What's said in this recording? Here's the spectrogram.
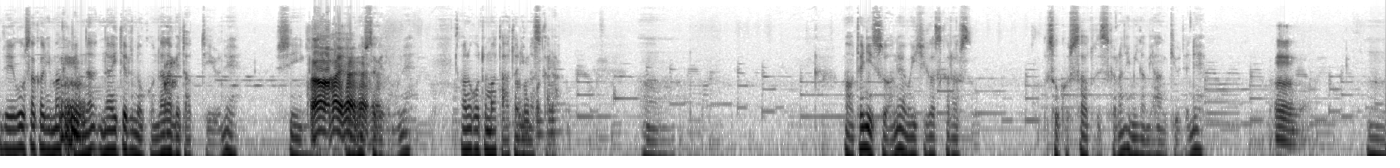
で、大阪に負けてな、泣いてるのをこう眺めたっていうね、シーンがありましたけどもね。あの子とまた当たりますから。うん。まあ、テニスはね、もう1月からす即スタートですからね、南半球でね。うん。うん。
